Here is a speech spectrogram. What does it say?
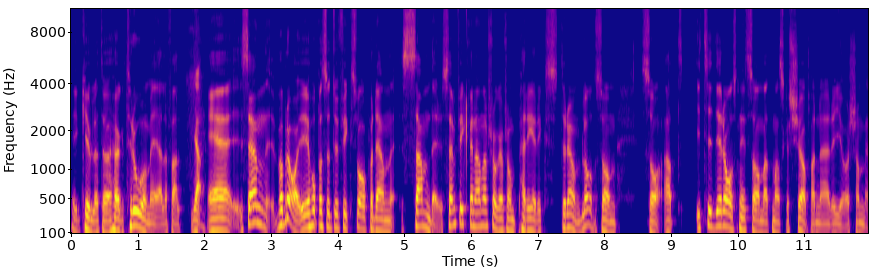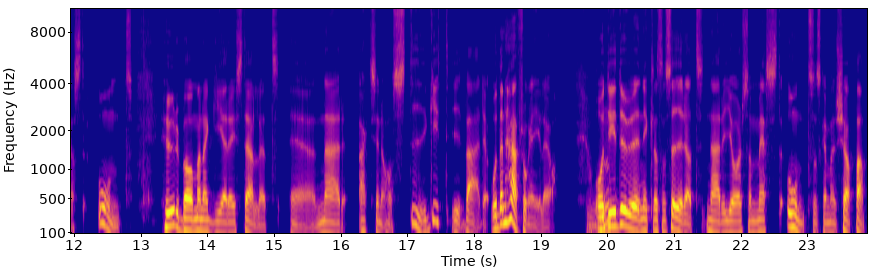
det är kul att du har hög tro om mig i alla fall. Ja. Eh, sen, vad bra, jag hoppas att du fick svar på den Sander. Sen fick vi en annan fråga från Per-Erik Strömblad som sa att i tidigare avsnitt sa man att man ska köpa när det gör som mest ont. Hur bör man agera istället eh, när aktierna har stigit i värde? Och den här frågan gillar jag. Och det är du Niklas som säger att när det gör som mest ont så ska man köpa.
